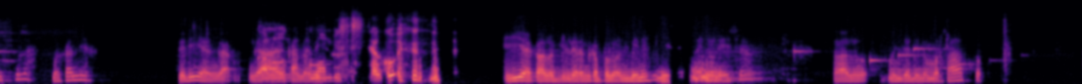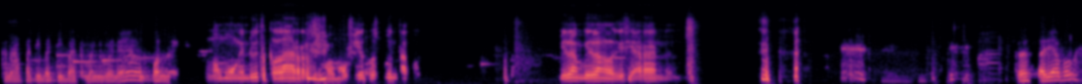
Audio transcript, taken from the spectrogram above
Itulah makanya. Jadi ya nggak nggak kalau karena di- peluang bisnis jago iya kalau giliran keperluan bisnis Indonesia selalu menjadi nomor satu. Kenapa tiba-tiba teman gue nelpon lagi? Ngomongin duit kelar, mau virus pun takut. Bilang-bilang lagi siaran. Terus tadi apa?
